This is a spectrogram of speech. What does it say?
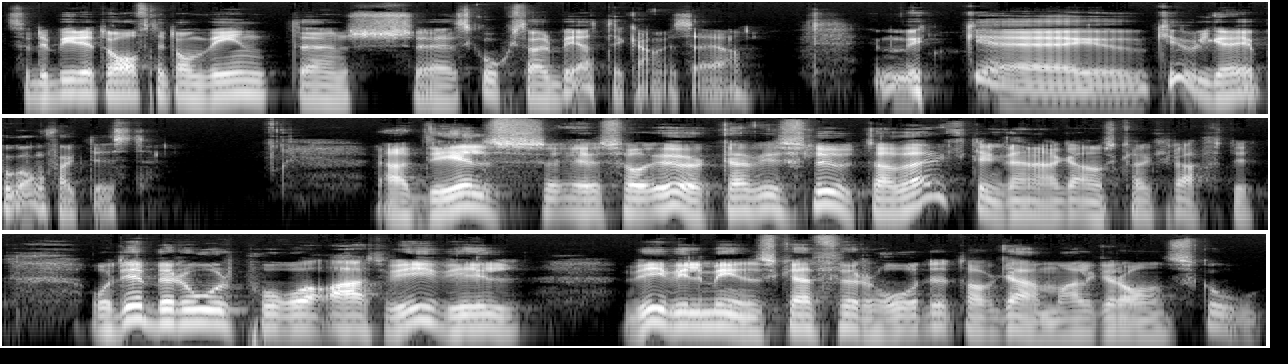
Så det blir ett avsnitt om vinterns eh, skogsarbete kan vi säga. Mycket eh, kul grejer på gång faktiskt. Ja, dels eh, så ökar vi slutavverkningarna ganska kraftigt. Och det beror på att vi vill, vi vill minska förrådet av gammal granskog.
